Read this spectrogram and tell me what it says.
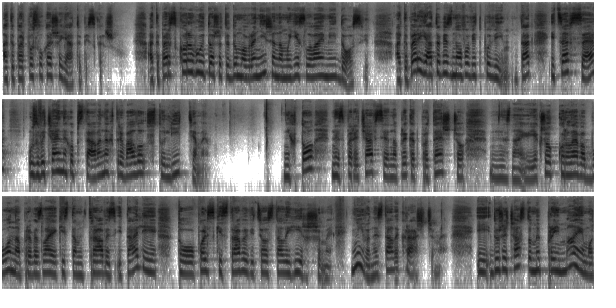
а тепер послухай, що я тобі скажу. А тепер скоригуй те, що ти думав раніше на мої слова і мій досвід. А тепер я тобі знову відповім. Так? І це все у звичайних обставинах тривало століттями. Ніхто не сперечався, наприклад, про те, що не знаю, якщо королева Бона привезла якісь там трави з Італії, то польські страви від цього стали гіршими. Ні, вони стали кращими. І дуже часто ми приймаємо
